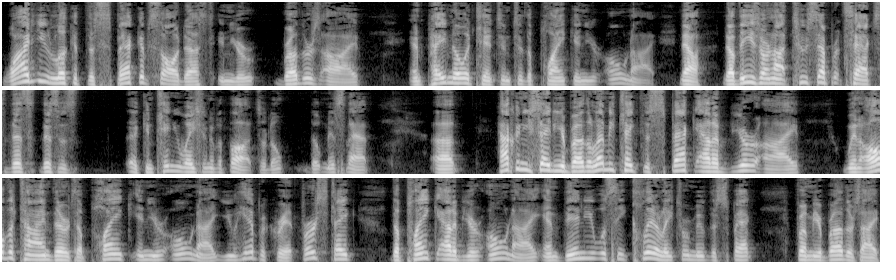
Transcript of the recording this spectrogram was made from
Why do you look at the speck of sawdust in your brother's eye and pay no attention to the plank in your own eye? Now, now these are not two separate texts. This, this is a continuation of a thought, so don't, don't miss that. Uh, how can you say to your brother, Let me take the speck out of your eye? When all the time there's a plank in your own eye, you hypocrite. First take the plank out of your own eye, and then you will see clearly to remove the speck from your brother's eye.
